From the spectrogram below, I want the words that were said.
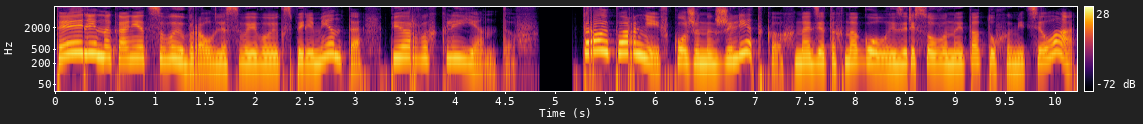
Терри, наконец, выбрал для своего эксперимента первых клиентов. Трое парней в кожаных жилетках, надетых на голые изрисованные татухами тела,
